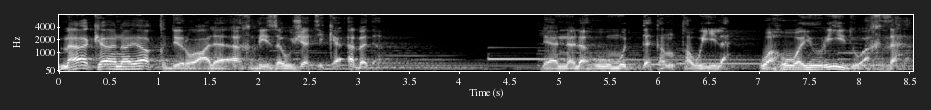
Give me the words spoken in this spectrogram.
ما كان يقدر على أخذ زوجتك أبدا. لأن له مدة طويلة وهو يريد أخذها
